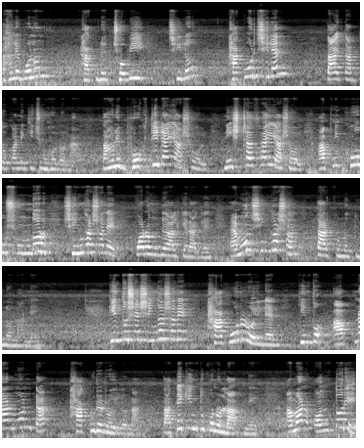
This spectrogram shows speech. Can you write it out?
তাহলে বলুন, ঠাকুরের ছবি ছিল? ঠাকুর ছিলেন? তাই তার দোকানে কিছু হলো না। তাহলে ভক্তিটাই আসল, নিষ্ঠাটাই আসল। আপনি খুব সুন্দর সিংহাসনে পরম দেয়ালকে রাখলেন। এমন সিংহাসন তার কোনো তুলনা নেই। কিন্তু সে সিংহাসনে ঠাকুর রইলেন, কিন্তু আপনার মনটা ঠাকুরে রইল না। তাতে কিন্তু কোনো লাভ নেই। আমার অন্তরে,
